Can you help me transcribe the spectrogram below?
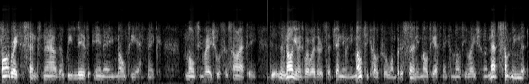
far greater sense now that we live in a multi-ethnic, multiracial society. There's an argument about whether it's a genuinely multicultural one, but it's certainly multi-ethnic and multiracial. And that's something that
